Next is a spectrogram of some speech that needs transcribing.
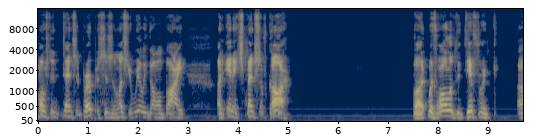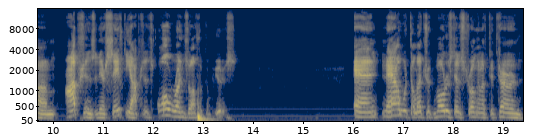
most intents and purposes, unless you really go and buy an inexpensive car. But with all of the different um, options and their safety options, all runs off of computers. And now with electric motors that are strong enough to turn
